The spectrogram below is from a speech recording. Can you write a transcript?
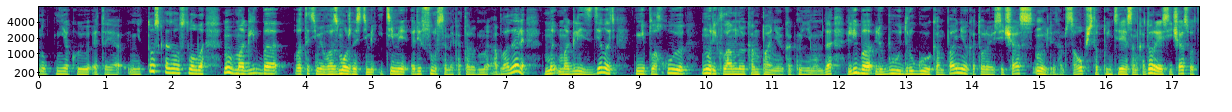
ну, некую, это я не то сказал слово, ну, могли бы вот этими возможностями и теми ресурсами, которыми мы обладали, мы могли сделать неплохую, ну, рекламную кампанию, как минимум, да, либо любую другую компанию, которая сейчас, ну, или там сообщество по интересам, которое сейчас вот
